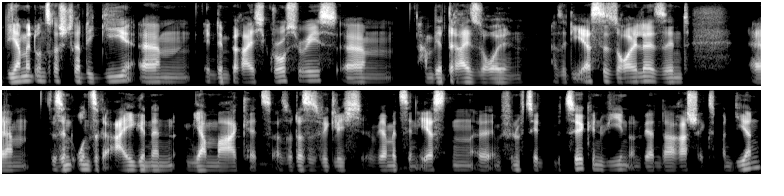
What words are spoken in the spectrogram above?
wir haben mit unserer Strategie ähm, in dem Bereich Groceries ähm, haben wir drei Säulen. Also die erste Säule sind ähm, das sind unsere eigenen Miam Markets. Also das ist wirklich, wir haben jetzt den ersten äh, im 15. Bezirk in Wien und werden da rasch expandieren.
